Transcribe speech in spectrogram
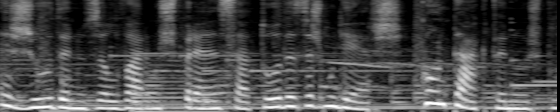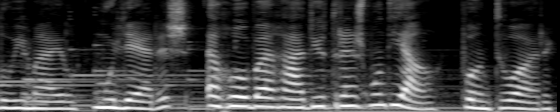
Ajuda-nos a levarmos esperança a todas as mulheres. Contacta-nos pelo e-mail mulheres@radiotransmundial.org.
